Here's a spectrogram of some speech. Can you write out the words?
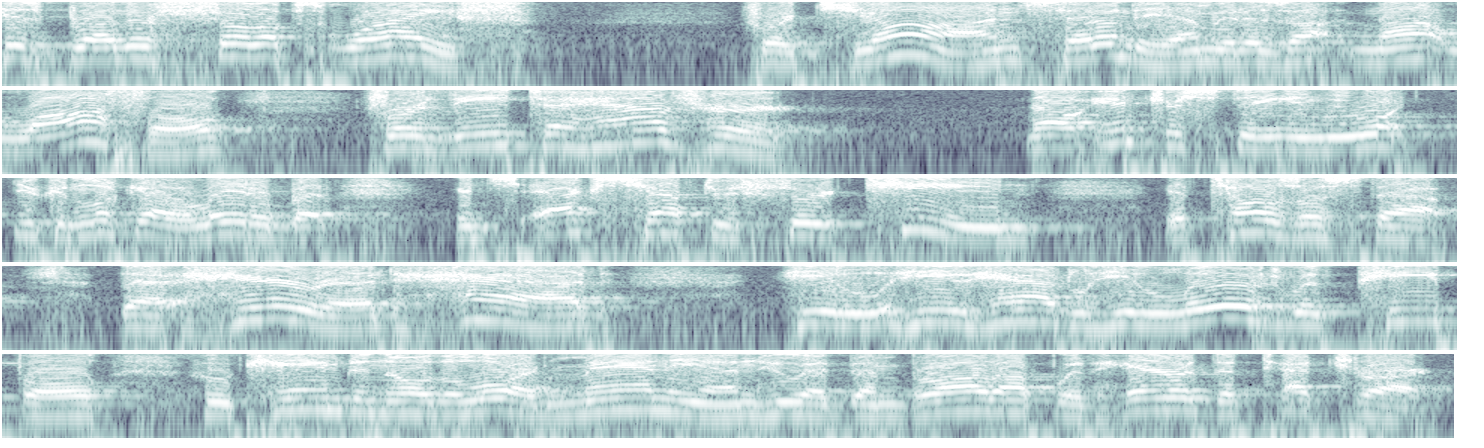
his brother Philip's wife. For John said unto him, It is not lawful for thee to have her. Now, interesting, and we won't, you can look at it later, but Acts chapter 13, it tells us that, that Herod had he, he had he lived with people who came to know the Lord. Manaen, who had been brought up with Herod the Tetrarch.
